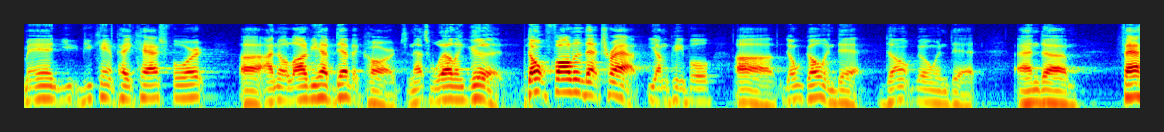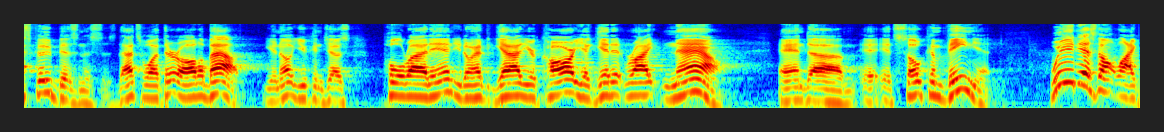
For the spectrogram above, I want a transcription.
Man, you, you can't pay cash for it. Uh, I know a lot of you have debit cards, and that's well and good. don't fall into that trap, young people. Uh, don't go in debt. Don't go in debt. And uh, fast food businesses, that's what they're all about. You know, you can just pull right in. You don't have to get out of your car. You get it right now. And um, it, it's so convenient. We just don't like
